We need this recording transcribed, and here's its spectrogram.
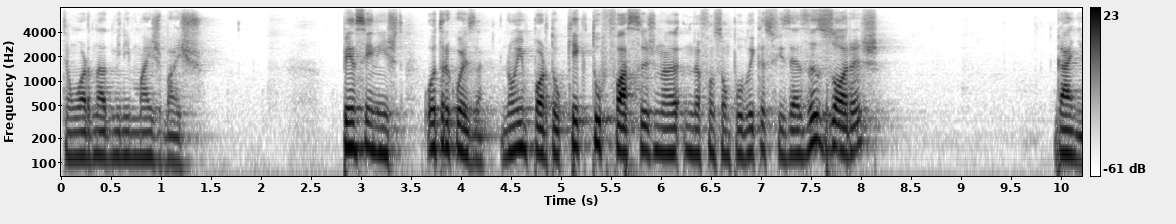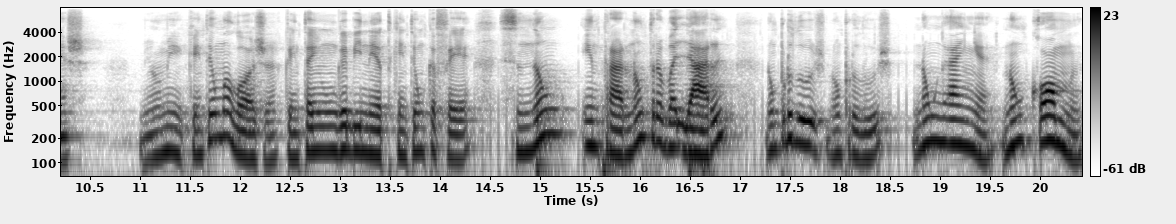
tem um ordenado mínimo mais baixo. Pensem nisto. Outra coisa, não importa o que é que tu faças na, na função pública, se fizeres as horas, ganhas. Meu amigo, quem tem uma loja, quem tem um gabinete, quem tem um café, se não entrar, não trabalhar, não produz. Não produz, não ganha, não come.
